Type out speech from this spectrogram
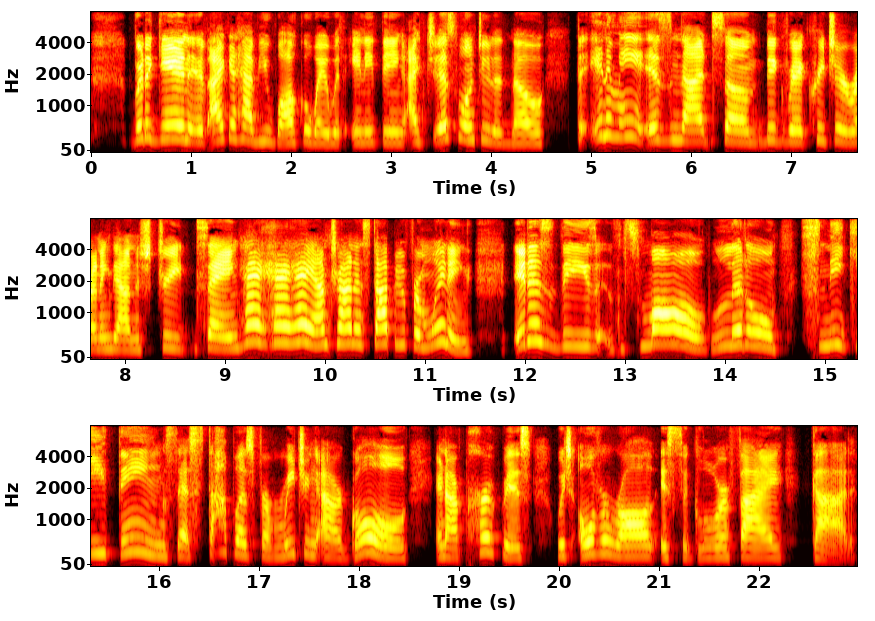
but again, if I can have you walk away with anything, I just want you to know the enemy is not some big red creature running down the street saying, Hey, hey, hey, I'm trying to stop you from winning. It is these small, little, sneaky things that stop us from reaching our goal and our purpose, which overall is to glorify God.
